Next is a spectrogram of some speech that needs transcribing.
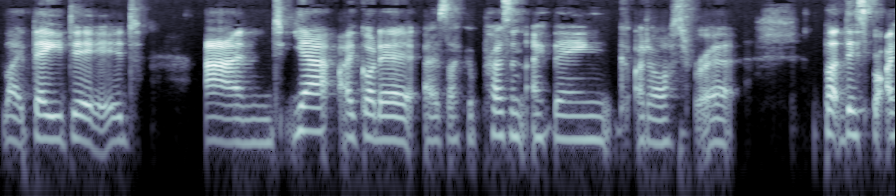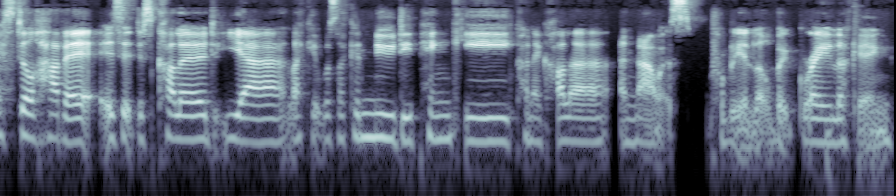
like they did. And yeah, I got it as like a present, I think. I'd asked for it. But this, bra- I still have it. Is it discolored? Yeah, like it was like a nudie pinky kind of color. And now it's probably a little bit gray looking.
